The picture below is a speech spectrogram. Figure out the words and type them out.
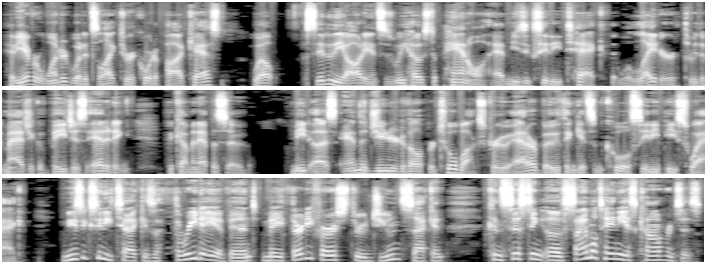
Have you ever wondered what it's like to record a podcast? Well, sit in the audience as we host a panel at Music City Tech that will later, through the magic of BJ's editing, become an episode. Meet us and the Junior Developer Toolbox crew at our booth and get some cool CDP swag. Music City Tech is a three day event, May 31st through June 2nd, consisting of simultaneous conferences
